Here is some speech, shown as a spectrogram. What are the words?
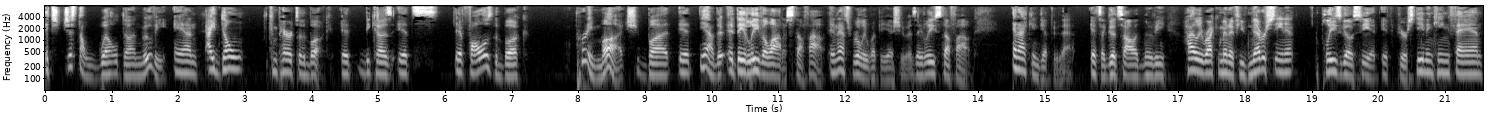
it's just a well done movie. And I don't compare it to the book it because it's, it follows the book pretty much, but it, yeah, they leave a lot of stuff out. And that's really what the issue is. They leave stuff out. And I can get through that. It's a good, solid movie. Highly recommend it. If you've never seen it, please go see it. If you're a Stephen King fan,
